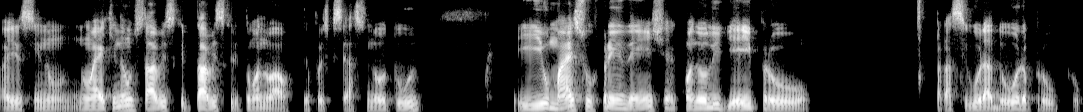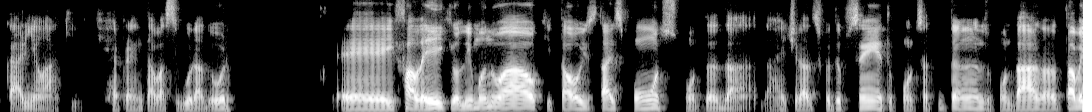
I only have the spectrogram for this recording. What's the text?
Aí assim não, não é que não estava escrito, estava escrito no manual depois que você assinou tudo. E o mais surpreendente é quando eu liguei pro para a seguradora, pro, pro carinha lá que, que representava a seguradora, é, e falei que eu li o manual, que tal tais pontos, ponto da, da, da retirada de 50%, o ponto de 70 anos, o ponto da estava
